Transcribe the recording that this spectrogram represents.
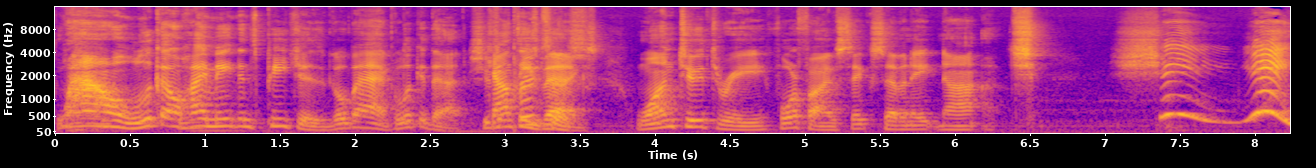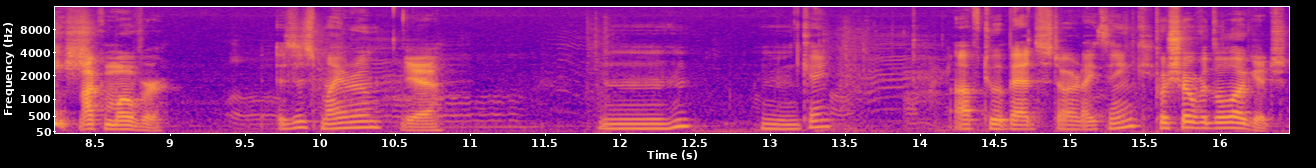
Wow, look how high maintenance Peach is. Go back, look at that. She's Count these bags. One, two, three, four, five, six, seven, eight, nine. Sh- She, yeesh. Knock him over. Is this my room? Yeah. Mm-hmm. Okay. Off to a bad start, I think. Push over the luggage.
